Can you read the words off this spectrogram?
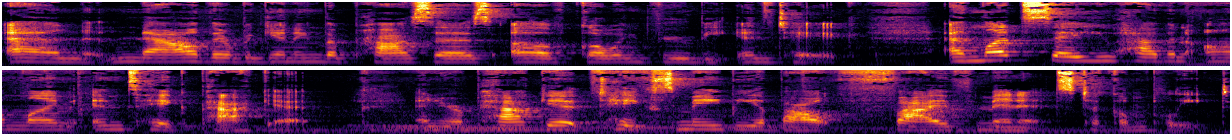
and now they're beginning the process of going through the intake. And let's say you have an online intake packet, and your packet takes maybe about five minutes to complete.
